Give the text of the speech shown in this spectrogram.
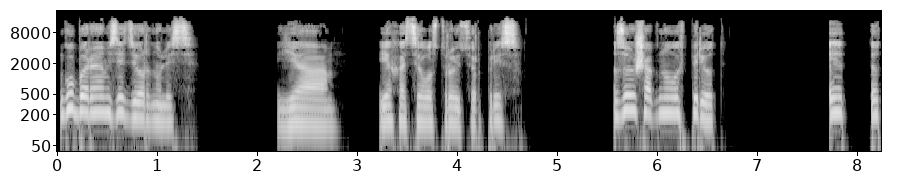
Губы Рэмзи дернулись. «Я... я хотел устроить сюрприз». Зоя шагнула вперед. «Это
